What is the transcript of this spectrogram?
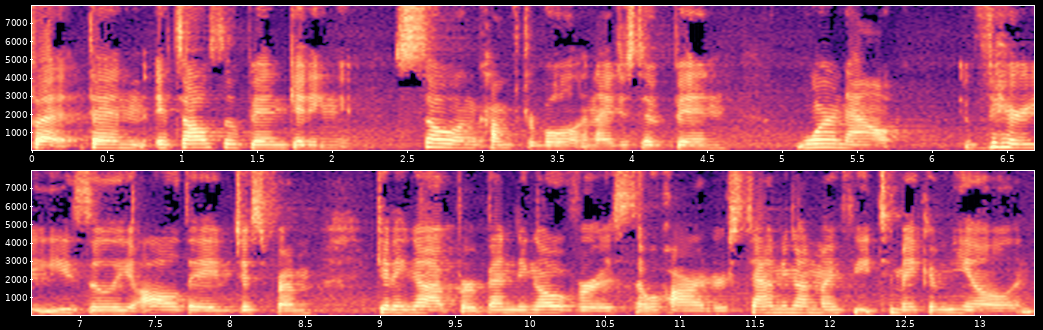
But then it's also been getting so uncomfortable, and I just have been worn out very easily all day just from getting up or bending over is so hard or standing on my feet to make a meal and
